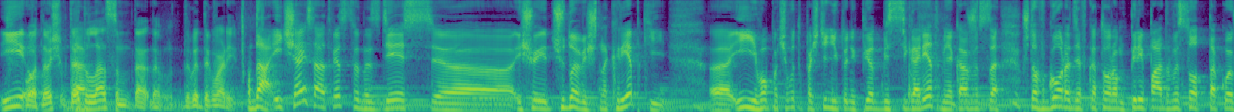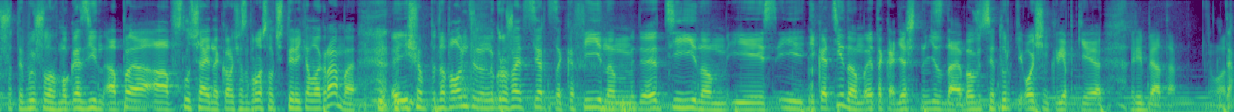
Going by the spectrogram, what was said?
И, вот, ну, в общем, Тед Лассом, да, договори. Да, и чай, соответственно, здесь э, еще и чудовищно крепкий, э, и его почему-то почти никто не пьет без сигарет. Мне кажется, что в городе, в котором перепад высот такой, что ты вышел в магазин, а, а случайно, короче, сбросил 4 килограмма, еще дополнительно нагружать сердце кофеином, э, теином и, и никотином, это, конечно, не знаю, может, все турки очень крепкие ребята. Вот. Да.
